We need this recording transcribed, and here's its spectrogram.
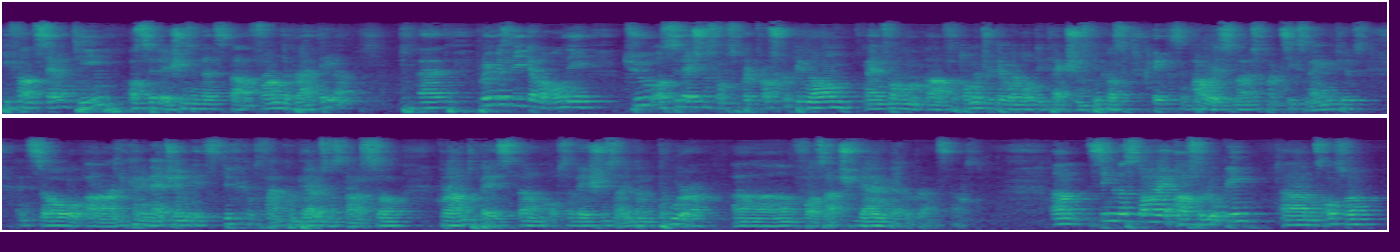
he found 17 oscillations in that star from the BRITE data. And previously there were only two oscillations from spectroscopy known, and from uh, photometry there were no detections because Beta Centauri is minus 0.6 magnitudes, and so uh, you can imagine it's difficult to find comparison stars. So ground-based um, observations are even poorer uh, for such very, very BRITE stars. Um, similar story, Alpha Lupi, um, it's also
